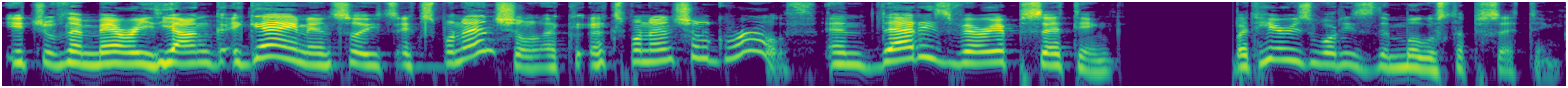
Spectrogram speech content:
each of them marry young again, and so it's exponential, like exponential growth. And that is very upsetting. But here is what is the most upsetting.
